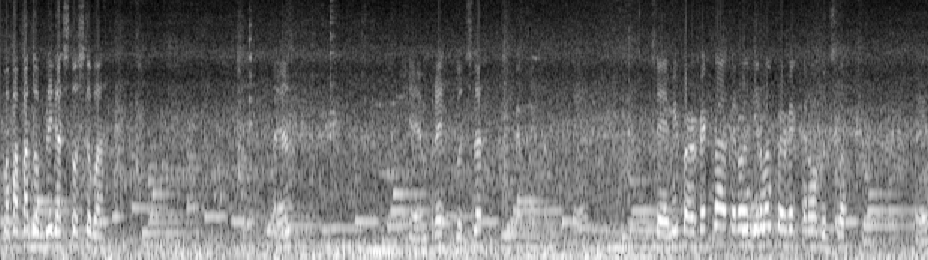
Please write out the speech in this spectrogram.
Mapapadoble gastos ka ba? Ayan. Siyempre, goods na. Ayan. Semi-perfect na, pero hindi naman perfect, pero goods na. Ayan.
